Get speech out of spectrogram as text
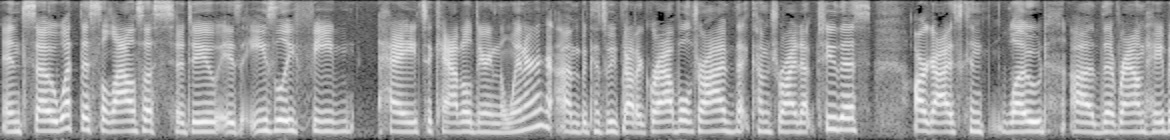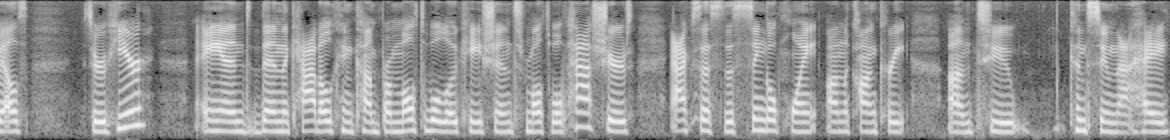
And so what this allows us to do is easily feed hay to cattle during the winter um, because we've got a gravel drive that comes right up to this. Our guys can load uh, the round hay bales through here and then the cattle can come from multiple locations, from multiple pastures, access this single point on the concrete um, to consume that hay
